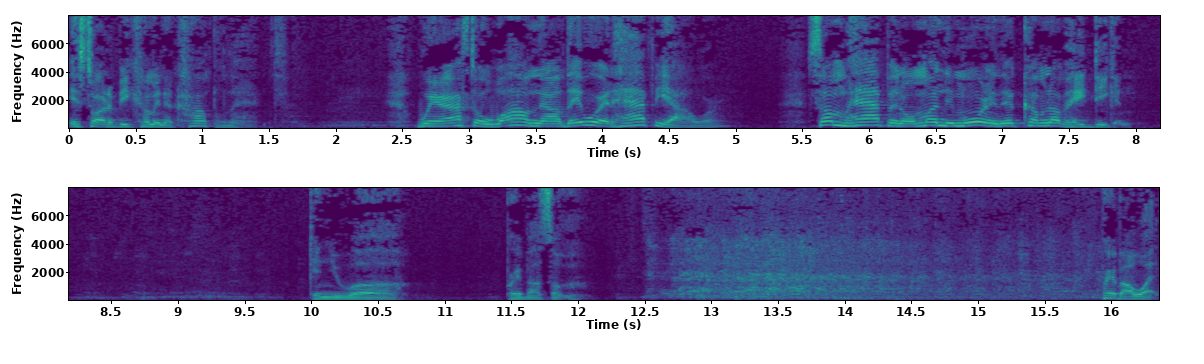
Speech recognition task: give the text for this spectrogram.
it started becoming a compliment. Where after a while now, they were at happy hour. Something happened on Monday morning. They're coming up. Hey, deacon, can you uh, pray about something? Pray about what?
